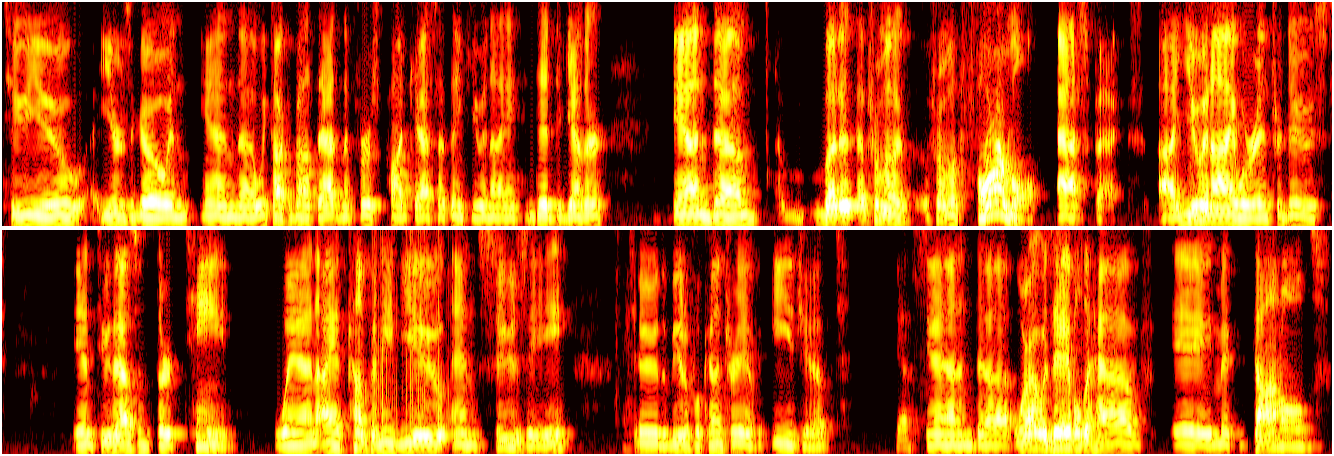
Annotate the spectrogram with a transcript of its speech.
to you years ago, and and uh, we talked about that in the first podcast I think you and I did together. And um, but from a from a formal aspect, uh, you and I were introduced in 2013 when I accompanied you and Susie to the beautiful country of Egypt. Yes. And uh, where I was able to have a McDonald's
